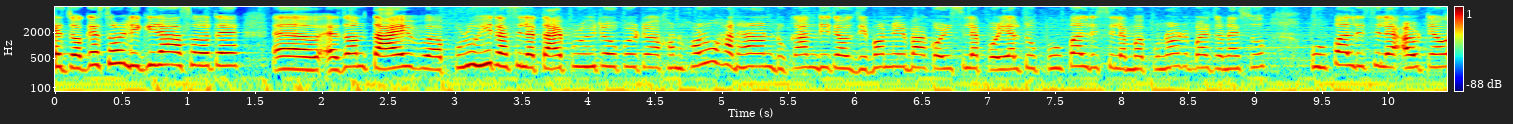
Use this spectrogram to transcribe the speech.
এই যজ্ঞেশ্বৰ লিগিৰা আচলতে এজন আহ, পুৰোহিত আছিলে। টাই পুৰোহিতৰ উপৰি তেওঁ এখন সৰু সাধাৰণ দোকান দি তেওঁ জীৱন নিৰ্বাহ কৰিছিলে পৰিয়ালটো পোহপাল দিছিলে। মই পুনৰ এবাৰ জনাইছোঁ পোহপাল দিছিলে আৰু তেওঁ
